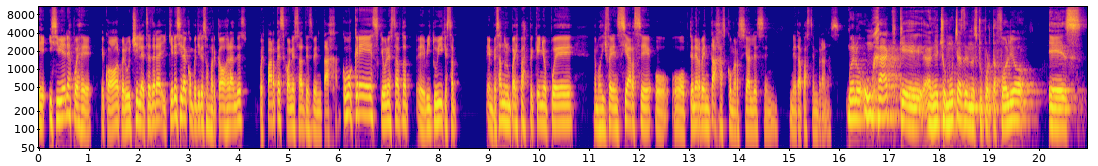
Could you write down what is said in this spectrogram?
eh, y si vienes pues de Ecuador, Perú, Chile, etcétera, y quieres ir a competir en esos mercados grandes, pues partes con esa desventaja. ¿Cómo crees que una startup B2B eh, que está empezando en un país más pequeño puede, digamos, diferenciarse o, obtener ventajas comerciales en, en etapas tempranas? Bueno, un hack que han hecho muchas de nuestro portafolio es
